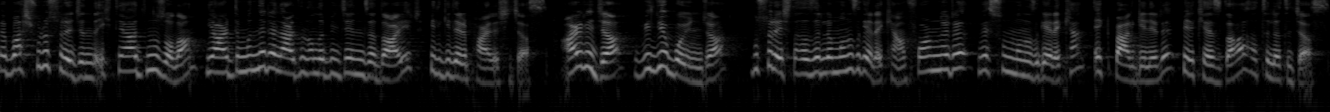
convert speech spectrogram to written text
ve başvuru sürecinde ihtiyacınız olan yardımı nerelerden alabileceğinize dair bilgileri paylaşacağız. Ayrıca video boyunca bu süreçte hazırlamanız gereken formları ve sunmanız gereken ek belgeleri bir kez daha hatırlatacağız.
